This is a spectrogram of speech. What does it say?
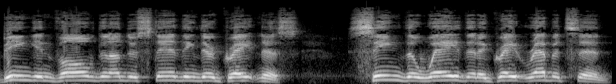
being involved in understanding their greatness, seeing the way that a great Rebbitzin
